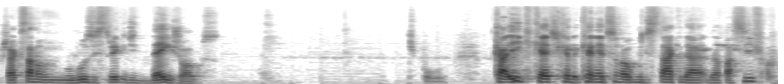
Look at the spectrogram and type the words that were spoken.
O Sharks está no lose streak de 10 jogos. Tipo, Kaique, quer, quer, querem adicionar algum destaque da, da Pacífico?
